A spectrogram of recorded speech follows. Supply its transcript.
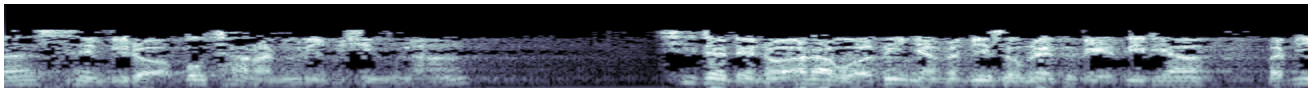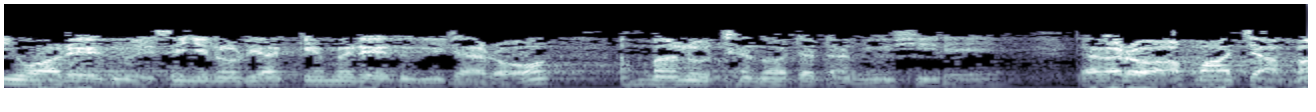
လန်းဆင်ပြီးတော့အပုတ်ချတာမျိုးတွေမရှိဘူးလား ရှိတတ်တယ်နော်အဲ့ဒါကိုအသိဉာဏ်မပြည့်စုံတဲ့သူတွေအသိတရားမပြည့်ဝတဲ့သူတွေစင်ကြင်တော်တရားကင်းမဲ့တဲ့သူတွေကြတော့အမှန်လို့ထင်သောတတ်တာမျိုးရှိတယ်ဒါကတော့အမှားကြမှ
